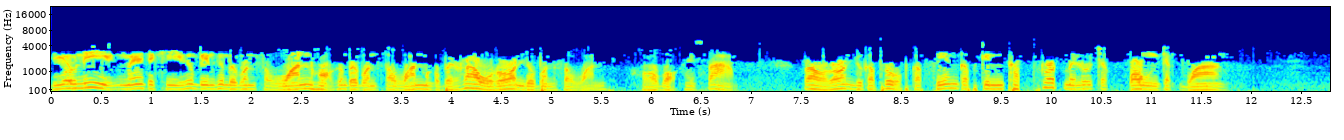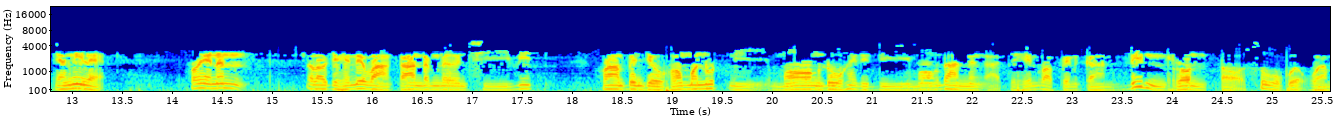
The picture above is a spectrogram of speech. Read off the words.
เดี๋ยวนี้แม้จะขี่เครื่องบินขึ้นไปบนสวรรค์เหาะขึ้นไปบนสวรรค์มันก็ไปเร่าร้อนอยู่บนสวรรค์ ขอบอกให้ทราบ เร่าร้อนอยู่กับรูปกับเสียงกับกินขับรถไม่รู้จักปงจักวาง อย่างนี้แหละ เพราะฉะนั้นเราจะเห็นได้ว่าการดำเนินชีวิต ความเป็นอยู่ของมนุษย์นี่ มองดูให้ดีๆ มองด้านหนึ่งอาจจะเห็นว่าเป็นการดิ้นรนต่อสู้เพื่อความ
